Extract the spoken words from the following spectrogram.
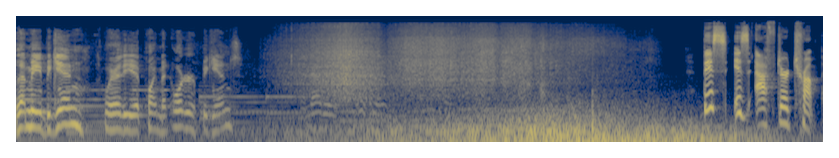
Let me begin where the appointment order begins. This is After Trump,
